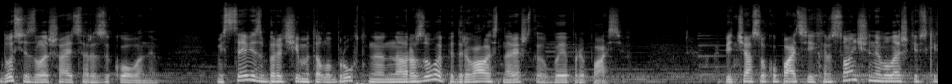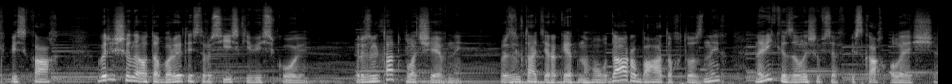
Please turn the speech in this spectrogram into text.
досі залишається ризикованим. Місцеві збирачі металобрухту неодноразово підривались на рештках боєприпасів. А під час окупації Херсонщини в Олешківських пісках вирішили отаборитись російські військові. Результат плачевний. В результаті ракетного удару багато хто з них навіки залишився в пісках Олеща.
